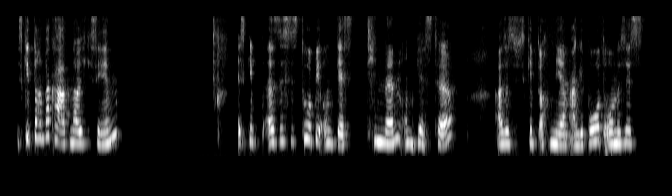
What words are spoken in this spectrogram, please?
Es gibt noch ein paar Karten, habe ich gesehen. Es gibt, also es ist Tourbier und Gästinnen und Gäste. Also es gibt auch mehr im Angebot und es ist,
